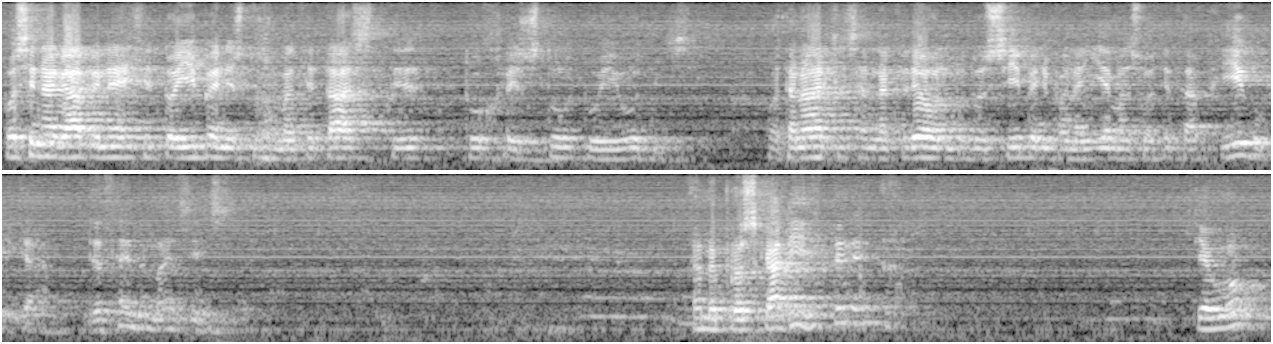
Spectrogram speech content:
Πώς είναι αγάπη να έχει το είπεν στους μαθητάς του Χριστού, του Ιού της. Όταν άρχισαν να κλαίουν που τους είπε η Παναγία μας ότι θα φύγω πια, δεν θα είμαι μαζί σας. Θα με προσκαλείτε και εγώ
